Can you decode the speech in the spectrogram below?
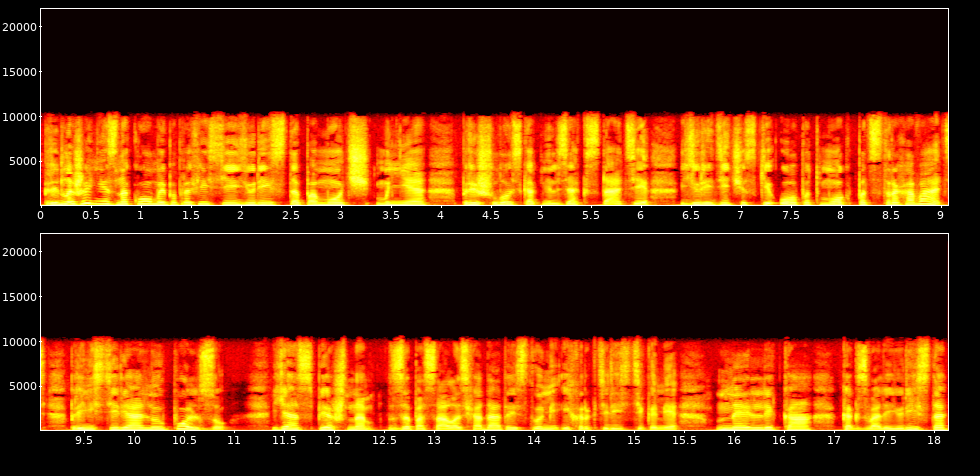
Предложение знакомой по профессии юриста помочь мне пришлось как нельзя кстати. Юридический опыт мог подстраховать, принести реальную пользу. Я спешно запасалась ходатайствами и характеристиками. Нелли К., как звали юриста,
